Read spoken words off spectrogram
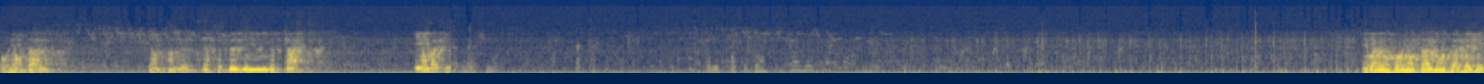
Voilà, Oriental qui est en train de faire sa deuxième ligne d'obstacle. Et on va Et voilà, donc Oriental, dont le père quelques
